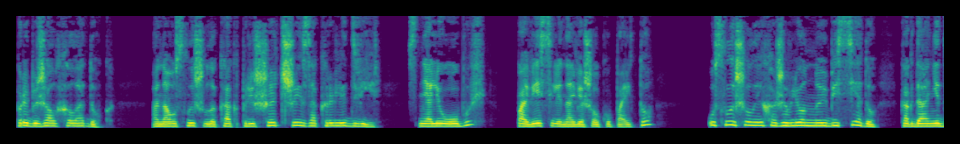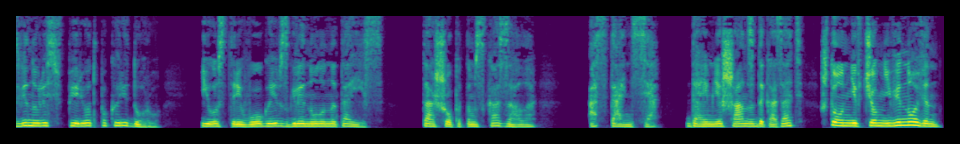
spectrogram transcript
пробежал холодок. Она услышала, как пришедшие закрыли дверь, сняли обувь, повесили на вешалку пальто — услышала их оживленную беседу, когда они двинулись вперед по коридору. Ио с тревогой взглянула на Таис. Та шепотом сказала, «Останься, дай мне шанс доказать, что он ни в чем не виновен».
